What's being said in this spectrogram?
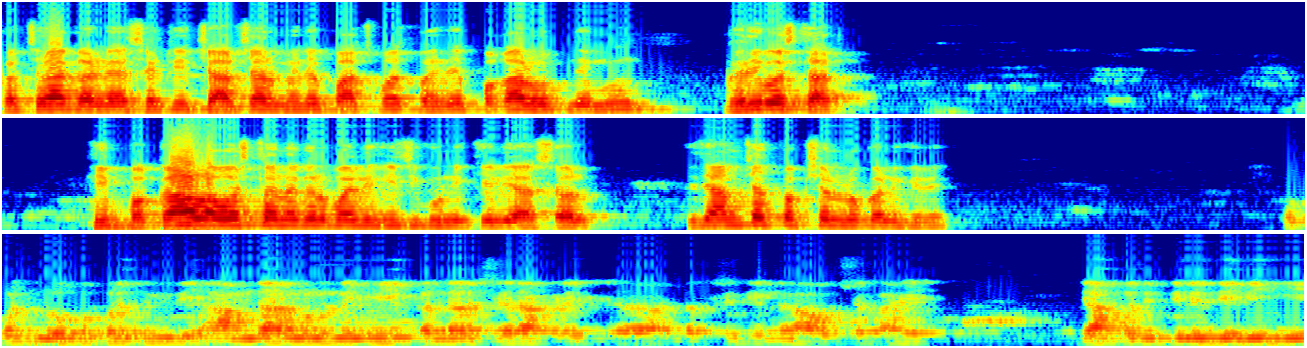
कचरा करण्यासाठी चार चार महिने पाच पाच महिने पगार होत नाही म्हणून घरी बसतात. ही बकाल अवस्था नगरपालिकेची कोणी केली असेल तर ते आमच्याच पक्षाच्या लोकांनी केली. तो पण लोकप्रतिनिधी आमदार म्हणूनही कंधार शहराकडे लक्ष देणं आवश्यक आहे. ज्या पद्धतीने त्यांनी ही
